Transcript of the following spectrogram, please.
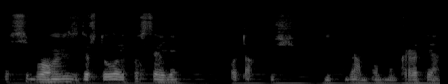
Спасибо вам за то, что лайк поставили. Вот так. Да, по-моему, карате.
